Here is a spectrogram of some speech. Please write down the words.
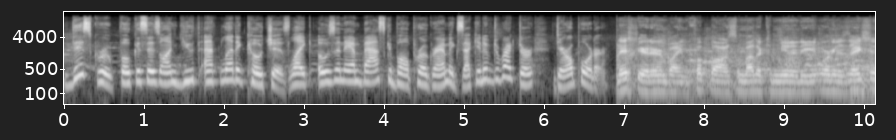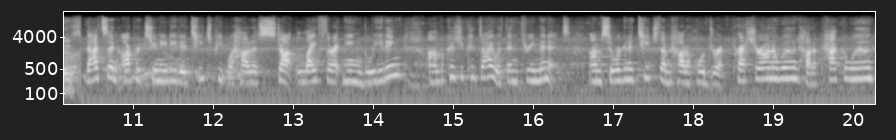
This group focuses on youth athletic coaches like Ozanam basketball program executive director Daryl Porter. This year they're inviting football and some other community organizations. That's an opportunity to teach people how to stop life-threatening bleeding um, because you could die within three minutes. Um, so we're going to teach them how to hold direct pressure on a wound, how to pack a wound,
